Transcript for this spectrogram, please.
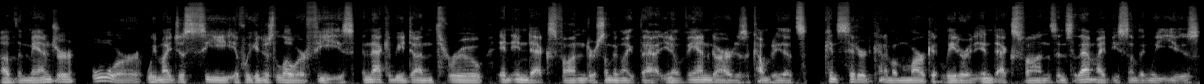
of the manager or we might just see if we can just lower fees and that can be done through an index fund or something like that. You know vanguard is a company that's considered kind of a market leader in index funds and so that might be something we use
